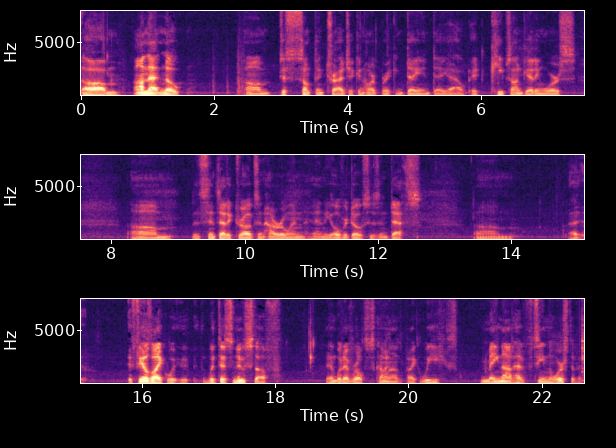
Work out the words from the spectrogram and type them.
Um, on that note, um, just something tragic and heartbreaking day in day out. It keeps on getting worse. Um, the synthetic drugs and heroin and the overdoses and deaths. Um, it feels like we, with this new stuff and whatever else is coming out of the pike, we may not have seen the worst of it.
